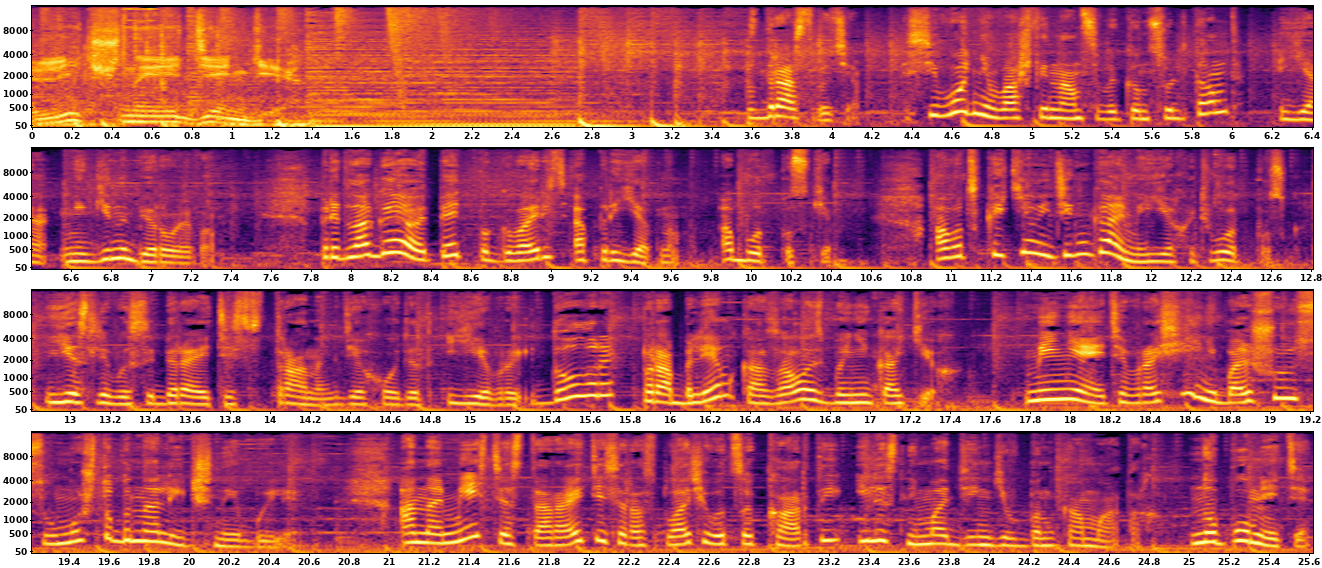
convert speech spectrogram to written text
Личные деньги. Здравствуйте! Сегодня ваш финансовый консультант, я, Нигина Бероева. Предлагаю опять поговорить о приятном, об отпуске. А вот с какими деньгами ехать в отпуск? Если вы собираетесь в страны, где ходят евро и доллары, проблем, казалось бы, никаких. Меняете в России небольшую сумму, чтобы наличные были. А на месте старайтесь расплачиваться картой или снимать деньги в банкоматах. Но помните,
